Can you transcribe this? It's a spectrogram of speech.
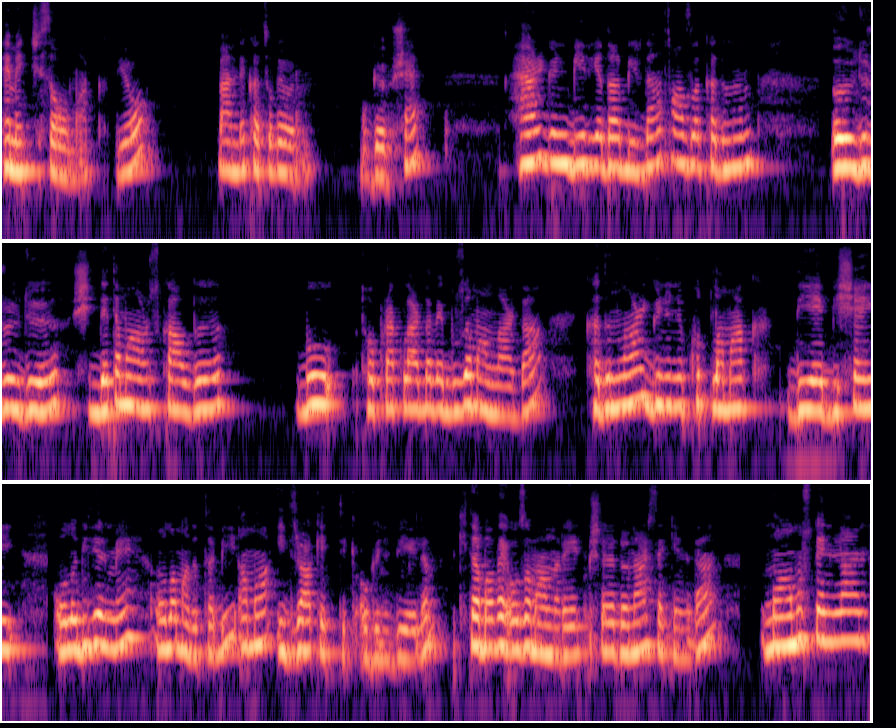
emekçisi olmak diyor. Ben de katılıyorum bu görüşe. Her gün bir ya da birden fazla kadının öldürüldüğü, şiddete maruz kaldığı bu topraklarda ve bu zamanlarda Kadınlar Günü'nü kutlamak diye bir şey Olabilir mi? Olamadı tabii ama idrak ettik o günü diyelim. Kitaba ve o zamanlara 70'lere dönersek yeniden namus denilen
